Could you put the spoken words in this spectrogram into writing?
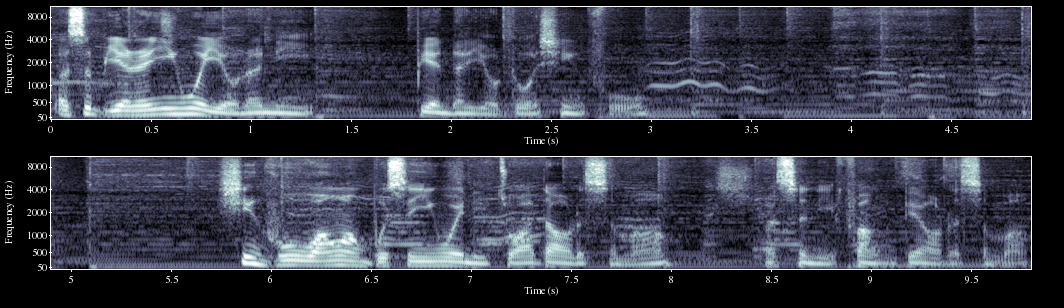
而是别人因为有了你，变得有多幸福。幸福往往不是因为你抓到了什么，而是你放掉了什么。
